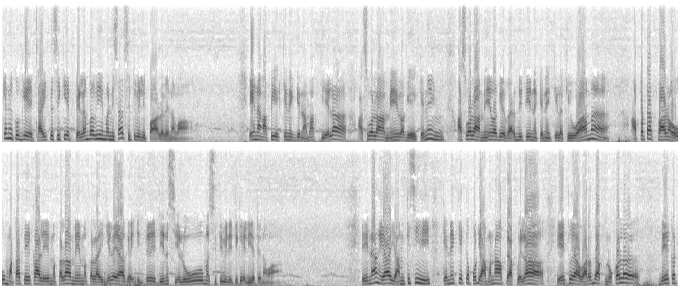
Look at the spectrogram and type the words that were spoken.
කෙනෙකුගේ චෛතසිකයේ පෙළඹවීම නිසා සිතවිලි පාළ වෙනවා. එහෙනම් අපි එක්කෙනෙක්ගේ නමක් කියලා අස්වලා මේ වගේ කෙනෙක් අස්වලා මේ වගේ වැරදි තියෙන කෙනෙක් කියලා කිව්වාම අපටත් පාන ඔව් මටත් ඒ කාලේ එහෙම කළා මේම කළායි කියලා එයාගේ ඉතේ තියෙන සියලුම සිතවිලි ටික එළියට එනවා. එහෙනම් එයා යම්කිසි කෙනෙක් එක්ක පොඩි අමනාපයක් වෙලා ඒතු එයා වරදක් නොකළ දෙයකට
